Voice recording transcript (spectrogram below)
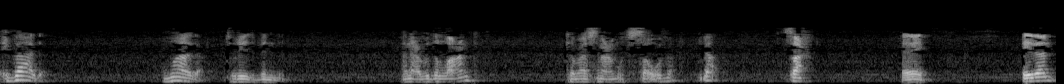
عبادة. وماذا تريد مني؟ أن أعبد الله عنك؟ كما يصنع المتصوفة؟ لا. صح. إيه. إذا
